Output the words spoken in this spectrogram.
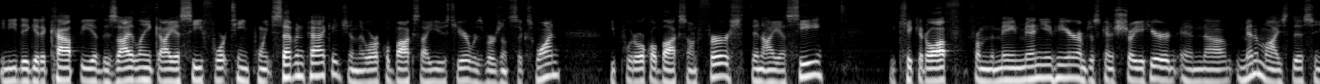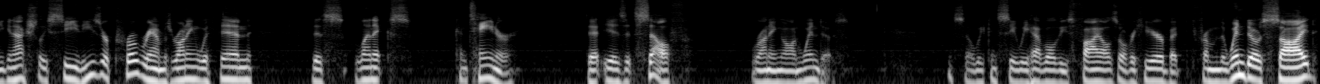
You need to get a copy of the Xilinx ISE 14.7 package, and the Oracle box I used here was version 6.1. You put Oracle box on first, then ISE. You kick it off from the main menu here. I'm just going to show you here and uh, minimize this, and you can actually see these are programs running within this Linux container that is itself running on Windows. So we can see we have all these files over here, but from the Windows side,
